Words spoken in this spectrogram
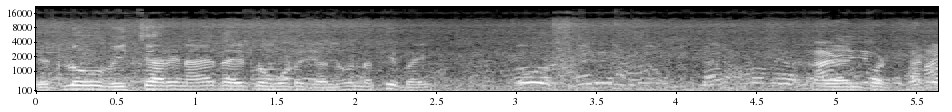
જેટલું વિચારીને આવ્યા હતા, એટલું મોટું જનવું નથી ભાઈ રેનકોટ ફાટે.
